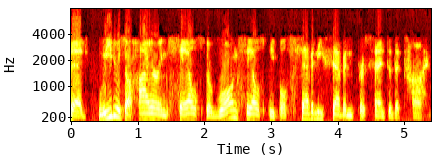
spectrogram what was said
said leaders are hiring sales, the wrong salespeople 77% of the time.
